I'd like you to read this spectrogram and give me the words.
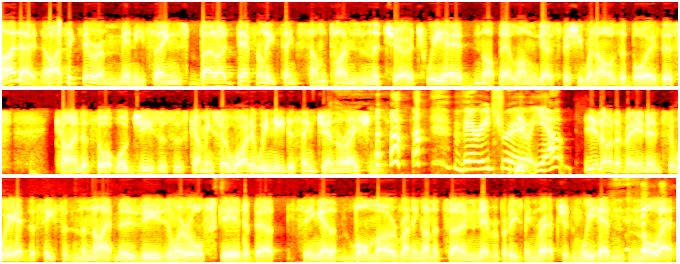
I don't know. I think there are many things, but I definitely think sometimes in the church we had not that long ago, especially when I was a boy, this kind of thought, well, Jesus is coming, so why do we need to think generationally? Very true. Yep. You know what I mean? And so we had the Thief of the Night movies, and we're all scared about seeing a lawnmower running on its own, and everybody's been raptured, and we hadn't, and all that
